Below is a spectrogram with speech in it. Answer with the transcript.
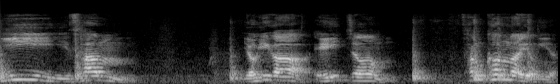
2, 3 여기가 A점 3,0이야.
